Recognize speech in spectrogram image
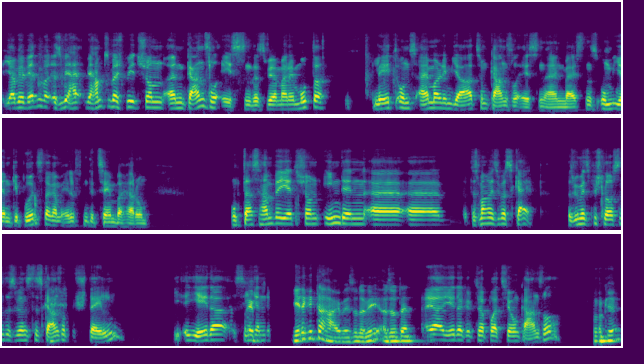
ja, wir werden, also wir, wir haben zum Beispiel jetzt schon ein Ganselessen, dass wir, meine Mutter lädt uns einmal im Jahr zum Ganselessen ein, meistens um ihren Geburtstag am 11. Dezember herum. Und das haben wir jetzt schon in den, äh, äh, das machen wir jetzt über Skype. Also wir haben jetzt beschlossen, dass wir uns das Gansel bestellen. Jeder sich eine, Jeder kriegt ein halbes, oder wie? Also dann ja, jeder kriegt eine Portion Gansel. Okay.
